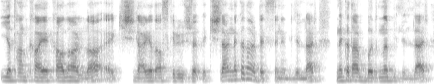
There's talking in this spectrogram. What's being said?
yatan KYK'larla e, kişiler ya da asgari ücretle kişiler ne kadar beslenebilirler, ne kadar barınabilirler,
